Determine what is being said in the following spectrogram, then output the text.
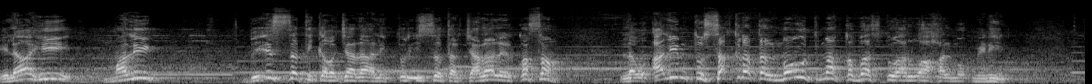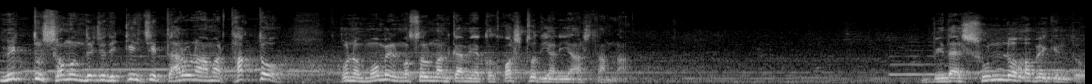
ইলাহি মালিক, বিইজ্জতিকা ওয়া জালালিক, তোর ইজ্জত আর জালালের কসম। লাউ আলিমতু সাকরাতাল মউত মা কবাস্তু আরওয়াহাল মুমিনিন। মৃত্যু সম্বন্ধে যদি কিঞ্চিত ধারণা আমার থাকতো, কোনো মোমেল মুসলমানকে আমি এত কষ্ট দিয়ে নিয়ে আসতাম না। বিদায় শূন্য হবে কিন্তু।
